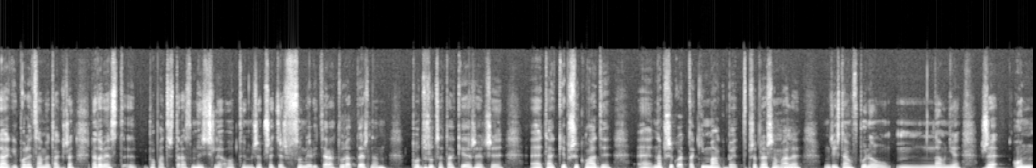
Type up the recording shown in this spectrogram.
Tak, i polecamy także. Natomiast y, popatrz, teraz myślę o tym, że przecież w sumie literatura też nam podrzuca takie rzeczy, e, takie przykłady. E, na przykład taki Macbeth, przepraszam, mm. ale gdzieś tam wpłynął mm, na mnie, że on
